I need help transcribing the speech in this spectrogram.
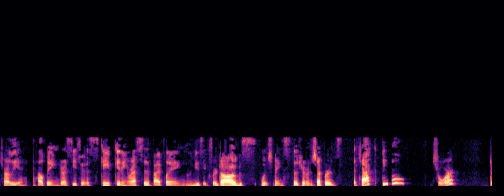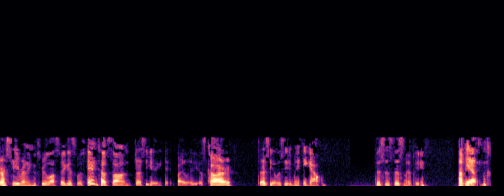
Charlie helping Darcy to escape getting arrested by playing the music for dogs, which makes the German Shepherds attack people. Sure. Darcy running through Las Vegas with handcuffs on. Darcy getting hit by Lydia's car. Darcy and Lizzie making out. This is this movie. Amazing.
